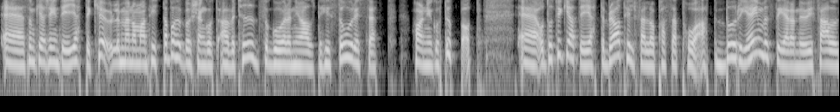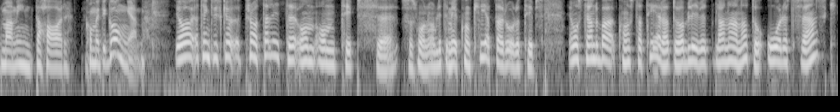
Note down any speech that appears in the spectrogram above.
eh, som kanske inte är jättekul, men om man tittar på hur börsen gått över tid så går den ju alltid historiskt sett har den ju gått uppåt. Eh, och då tycker jag att det är jättebra tillfälle att passa på att börja investera nu ifall man inte har kommit igång än. Ja, jag tänkte vi ska prata lite om, om tips eh, så småningom, lite mer konkreta råd och tips. Jag måste ändå bara konstatera att du har blivit bland annat då Årets svensk,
